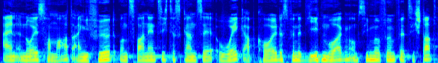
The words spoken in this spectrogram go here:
ein neues Format eingeführt. Und zwar nennt sich das Ganze Wake-up Call. Das findet jeden Morgen um 7.45 Uhr statt.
